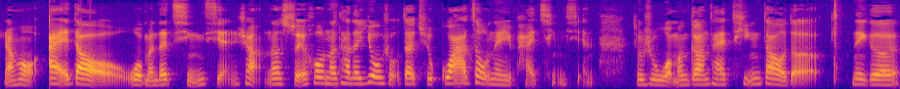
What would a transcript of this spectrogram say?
然后挨到我们的琴弦上。那随后呢，他的右手再去刮奏那一排琴弦，就是我们刚才听到的那个，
